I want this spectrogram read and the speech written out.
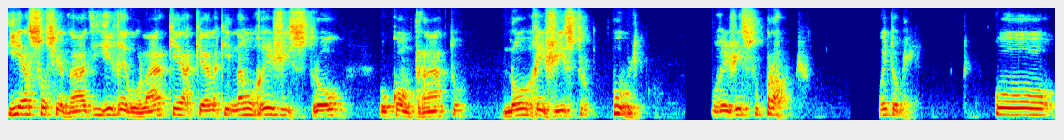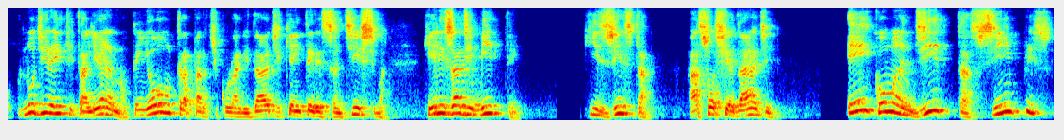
e a sociedade irregular, que é aquela que não registrou o contrato no registro público, o registro próprio. Muito bem. O, no direito italiano, tem outra particularidade que é interessantíssima, que eles admitem que exista a sociedade em comandita simples,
